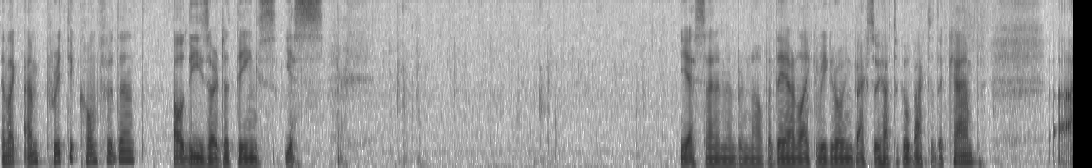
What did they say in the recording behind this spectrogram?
And like I'm pretty confident. Oh, these are the things. Yes. Yes, I remember now, but they are like regrowing back, so you have to go back to the camp. Uh,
